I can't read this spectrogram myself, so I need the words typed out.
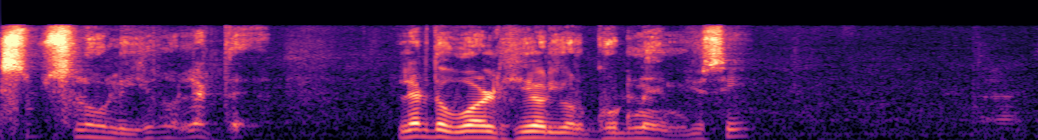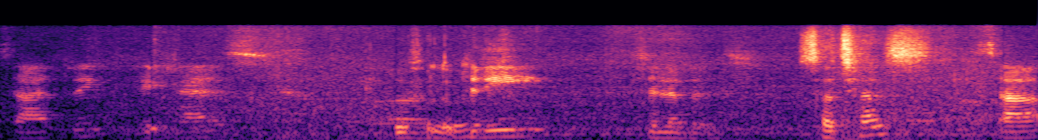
Slowly, you know, let the, let the world hear your good name, you see. Sattvic, it has uh, three syllables. Such as? Sa,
